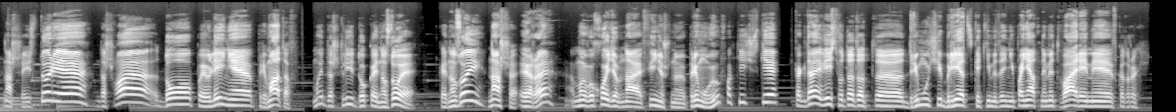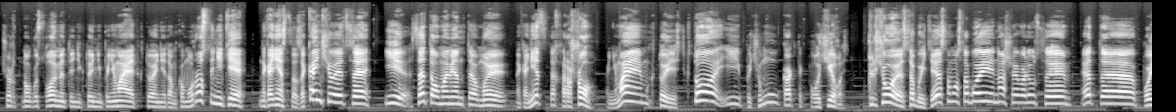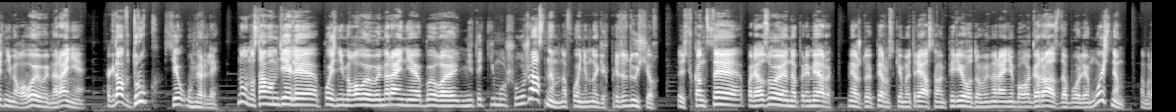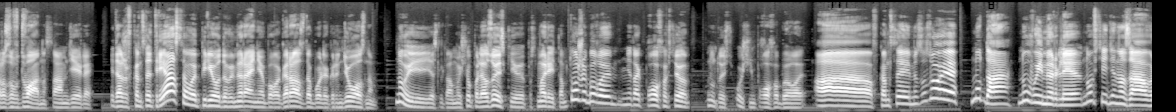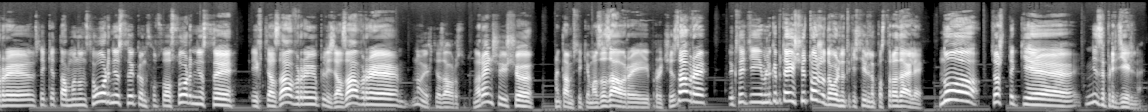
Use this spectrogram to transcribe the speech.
Наша история дошла до появления приматов. Мы дошли до кайнозоя, Кайнозой, наша эра, мы выходим на финишную прямую фактически, когда весь вот этот э, дремучий бред с какими-то непонятными тварями, в которых черт ногу сломит и никто не понимает, кто они там, кому родственники, наконец-то заканчивается, и с этого момента мы наконец-то хорошо понимаем, кто есть кто и почему, как так получилось. Ключевое событие, само собой, нашей эволюции – это позднемировое вымирание, когда вдруг все умерли. Ну, на самом деле, позднее мировое вымирание было не таким уж и ужасным на фоне многих предыдущих. То есть в конце палеозоя, например, между пермским и триасовым периодом вымирание было гораздо более мощным, там раза в два на самом деле. И даже в конце триасового периода вымирание было гораздо более грандиозным. Ну и если там еще палеозойские посмотреть, там тоже было не так плохо все. Ну, то есть очень плохо было. А в конце мезозоя, ну да, ну вымерли, ну все динозавры, всякие там анонсиорнисы, конфуциосорнисы, ихтиозавры, плезиозавры, ну, ихтиозавры, собственно, раньше еще, там всякие мозазавры и прочие завры. И, кстати, и млекопитающие тоже довольно-таки сильно пострадали, но все-таки не запредельно.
